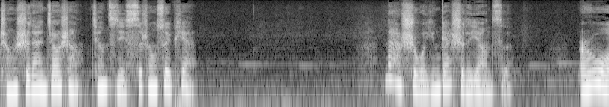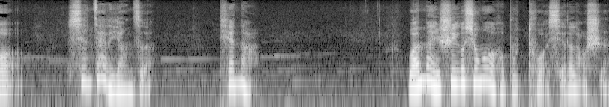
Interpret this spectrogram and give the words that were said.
诚实的暗礁上将自己撕成碎片。那是我应该是的样子，而我现在的样子，天哪！完美是一个凶恶和不妥协的老师。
